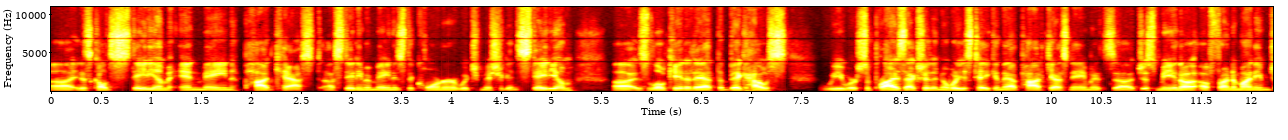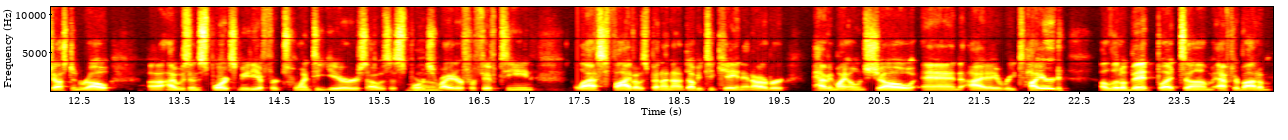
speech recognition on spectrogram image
Uh, it is called Stadium and Main Podcast. Uh, Stadium and Main is the corner which Michigan Stadium uh, is located at, the big house. We were surprised actually that nobody has taken that podcast name. It's uh, just me and a, a, friend of mine named Justin Rowe. Uh, I was in sports media for 20 years. I was a sports wow. writer for 15. The last five, I was been on a WTK in Ann Arbor, having my own show, and I retired a little bit. But um, after about a month,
